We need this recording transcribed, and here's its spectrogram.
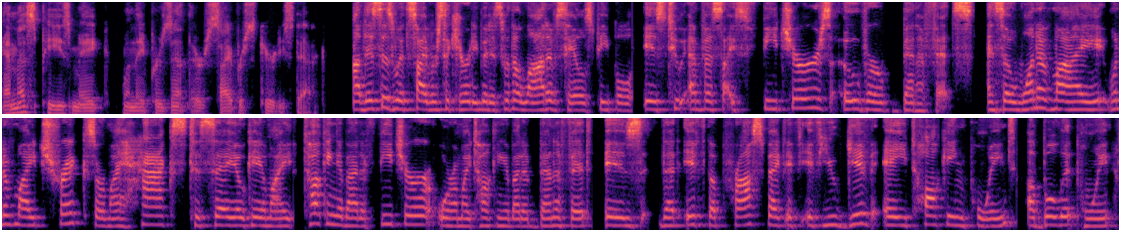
MSPs make when they present their cybersecurity stack? Uh, this is with cybersecurity, but it's with a lot of salespeople, is to emphasize features over benefits. And so one of my one of my tricks or my hacks to say, okay, am I talking about a feature or am I talking about a benefit? Is that if the prospect, if if you give a talking point, a bullet point,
